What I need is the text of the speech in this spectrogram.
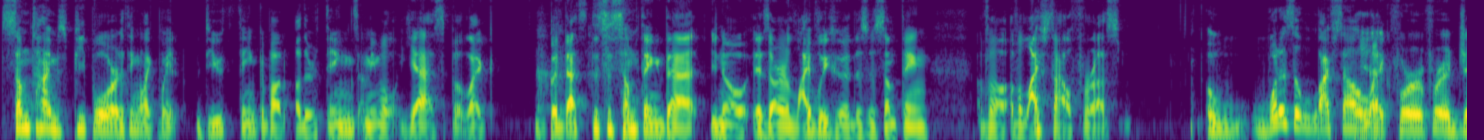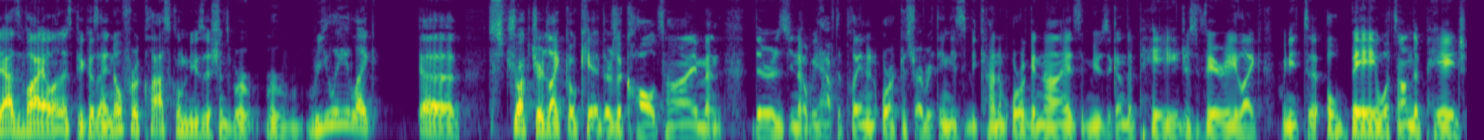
sometimes people are thinking like, wait, do you think about other things? I mean, well, yes, but like, but that's this is something that you know is our livelihood. This is something of a of a lifestyle for us. Uh, What is a lifestyle Yeah. like for for a jazz violinist? Because I know for classical musicians, we're we're really like uh structured like okay there's a call time and there's you know we have to play in an orchestra. Everything needs to be kind of organized. The music on the page is very like we need to obey what's on the page.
